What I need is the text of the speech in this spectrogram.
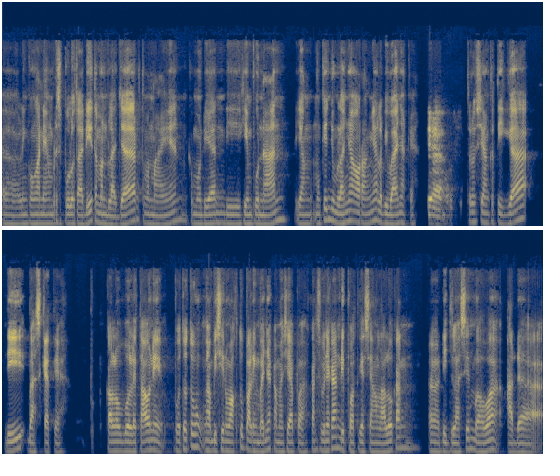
uh, lingkungan yang bersepuluh tadi teman belajar, teman main, kemudian di himpunan yang mungkin jumlahnya orangnya lebih banyak ya. Iya. Yeah. Terus yang ketiga di basket ya. Kalau boleh tahu nih, Putu tuh ngabisin waktu paling banyak sama siapa? Kan sebenarnya kan di podcast yang lalu kan uh, dijelasin bahwa ada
